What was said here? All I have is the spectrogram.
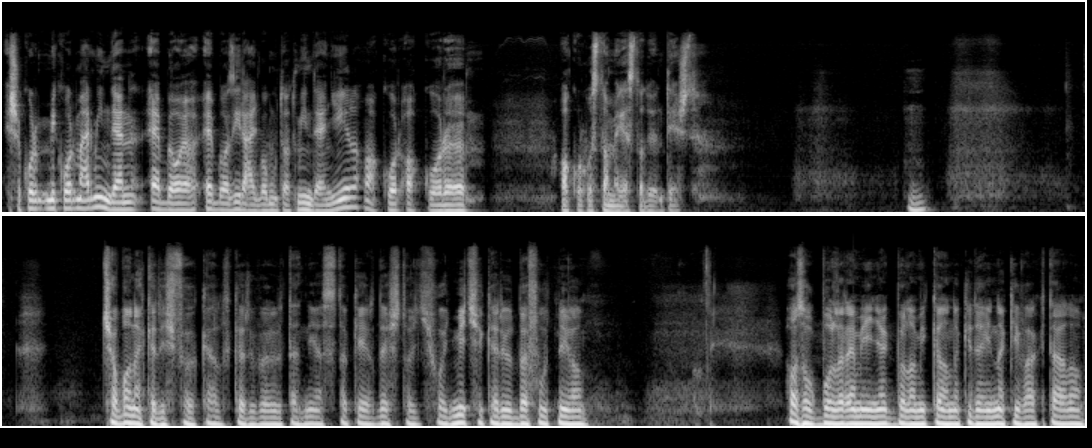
És akkor, mikor már minden ebbe, a, ebbe az irányba mutat minden nyíl, akkor, akkor, akkor hoztam meg ezt a döntést. Hm. Csaba, neked is föl kell körülbelül tenni ezt a kérdést, hogy, hogy mit sikerült befutni a, azokból a reményekből, amikkel annak idején nekivágtál a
